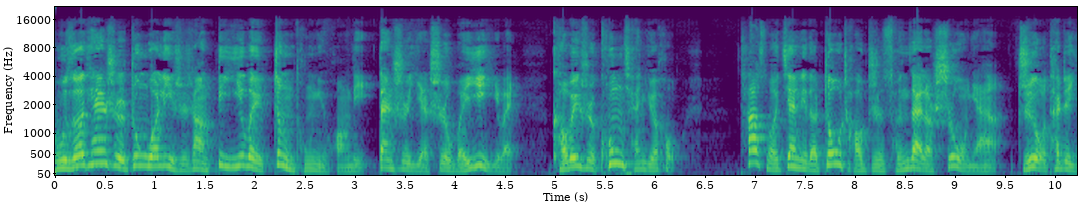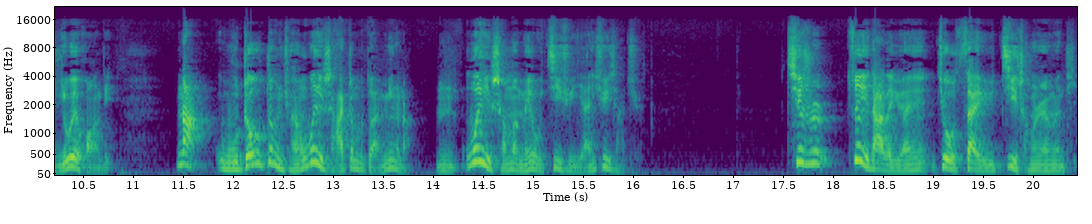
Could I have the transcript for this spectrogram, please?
武则天是中国历史上第一位正统女皇帝，但是也是唯一一位，可谓是空前绝后。她所建立的周朝只存在了十五年，只有她这一位皇帝。那武周政权为啥这么短命呢？嗯，为什么没有继续延续下去？其实最大的原因就在于继承人问题。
